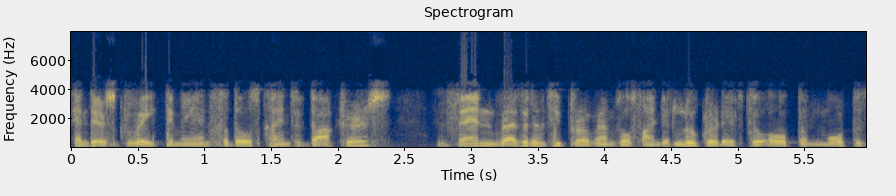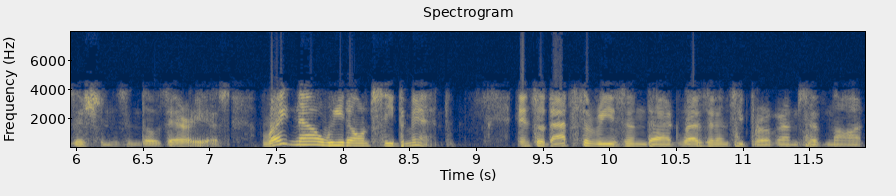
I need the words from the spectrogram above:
and there's great demand for those kinds of doctors, then residency programs will find it lucrative to open more positions in those areas. Right now, we don't see demand. And so that's the reason that residency programs have not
